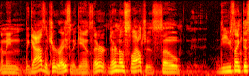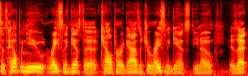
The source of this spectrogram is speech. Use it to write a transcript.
I mean, the guys that you're racing against, they're they're no slouches. So, do you think this is helping you racing against the caliber of guys that you're racing against? You know, is that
